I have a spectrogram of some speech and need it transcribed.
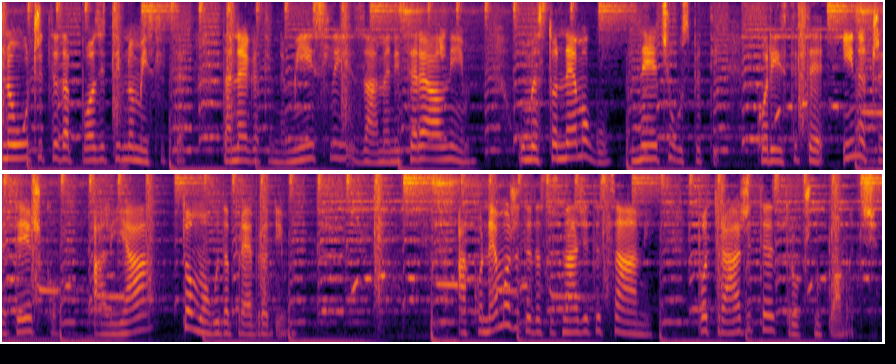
Naučite da pozitivno mislite, da negativne misli zamenite realnijim. Umesto ne mogu, neću uspeti, koristite inače je teško, ali ja to mogu da prebrodim. Ako ne možete da se snađete sami, potražite stručnu pomoć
